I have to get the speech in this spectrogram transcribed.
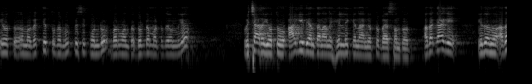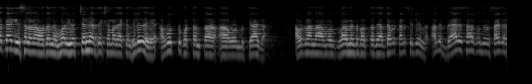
ಇವತ್ತು ನಮ್ಮ ವ್ಯಕ್ತಿತ್ವದ ರೂಪಿಸಿಕೊಂಡು ಬರುವಂಥ ದೊಡ್ಡ ಮಟ್ಟದ ನಮಗೆ ವಿಚಾರ ಇವತ್ತು ಆಗಿದೆ ಅಂತ ನಾನು ಹೇಳಲಿಕ್ಕೆ ನಾನು ಇವತ್ತು ಬಯಸುವಂಥದ್ದು. ಅದಕ್ಕಾಗಿ ಇದನ್ನು ಅದಕ್ಕಾಗಿ ಈ ಸಲ ನಾವು ಅದನ್ನು ಮರು ಚೆನ್ನೈ ಅಧ್ಯಕ್ಷ ಮಾಡಿ ಯಾಕಂತ ಹೇಳಿದರೆ ಅವತ್ತು ಕೊಟ್ಟಂಥ ಆ ಒಂದು ತ್ಯಾಗ, ಅವ್ರು ನಾನು ಗೌರ್ಮೆಂಟ್ ಬರ್ತದೆ ಅದು ಅವ್ರು ಕನಸಿರಲಿಲ್ಲ ಆದರೆ ಬೇರೆ ಸಹ ಒಂದು ಸಾಯ್ದ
